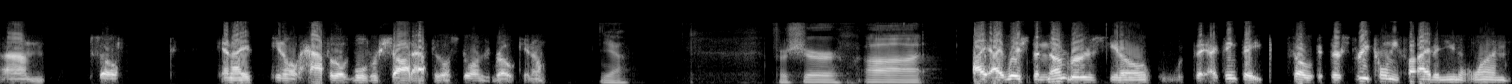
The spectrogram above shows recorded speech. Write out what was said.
Um, so, and I, you know, half of those bulls were shot after those storms broke. You know. Yeah, for sure. Uh, I, I wish the numbers, you know, they, I think they, so if there's 325 in Unit 1,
